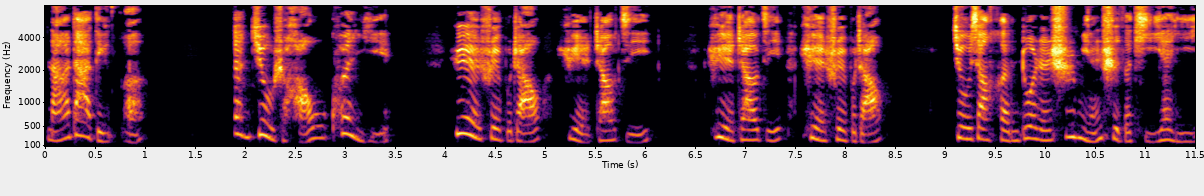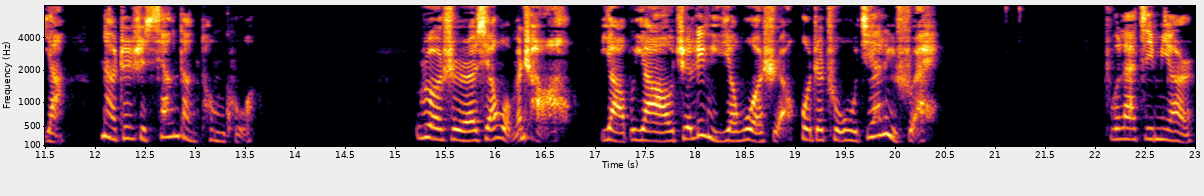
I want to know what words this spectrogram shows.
拿大顶了。但就是毫无困意，越睡不着越着急，越着急越睡不着，就像很多人失眠时的体验一样，那真是相当痛苦。若是嫌我们吵，要不要去另一间卧室或者储物间里睡？弗拉基米尔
